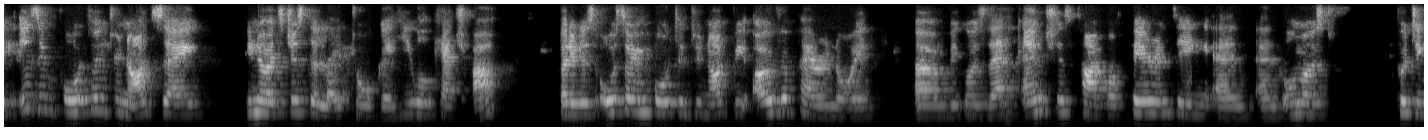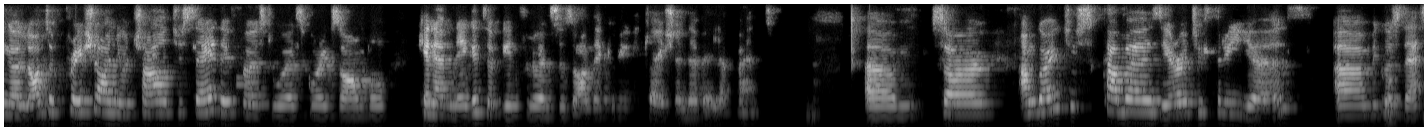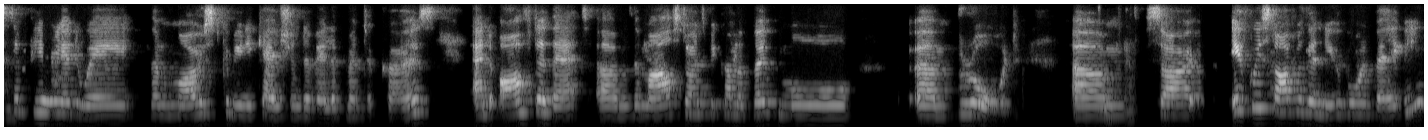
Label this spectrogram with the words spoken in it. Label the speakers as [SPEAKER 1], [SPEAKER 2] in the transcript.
[SPEAKER 1] It is important to not say, you know, it's just a late talker, he will catch up. But it is also important to not be over paranoid um, because that anxious type of parenting and, and almost putting a lot of pressure on your child to say their first words, for example, can have negative influences on their communication development. Um, so I'm going to cover zero to three years um, because that's the period where the most communication development occurs. And after that, um, the milestones become a bit more um, broad. Um, okay. So if we start with a newborn baby,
